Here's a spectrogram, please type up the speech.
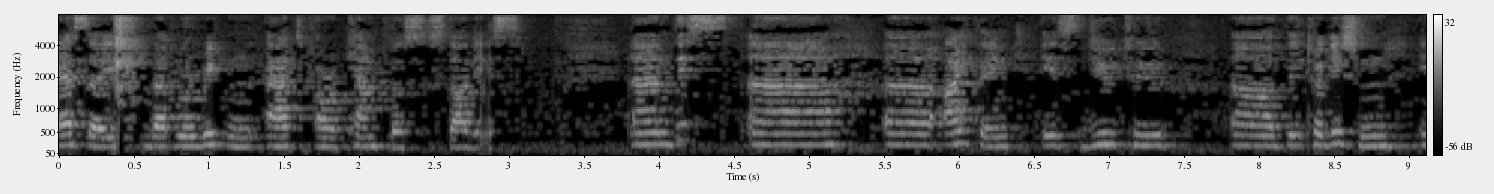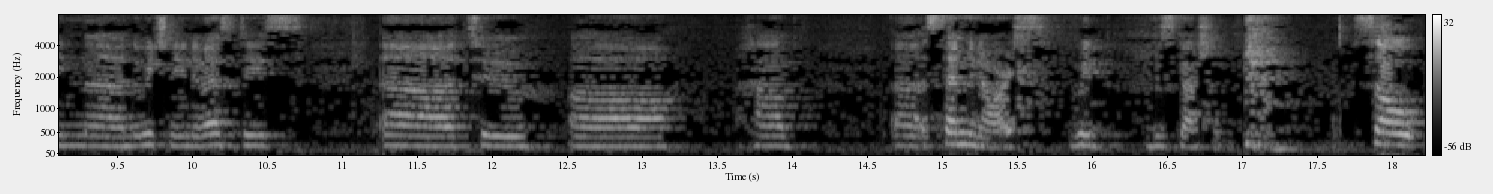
essays that were written at our campus studies. And this, uh, uh, I think, is due to uh, the tradition in uh, Norwegian universities uh, to uh, have seminars with discussion. So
